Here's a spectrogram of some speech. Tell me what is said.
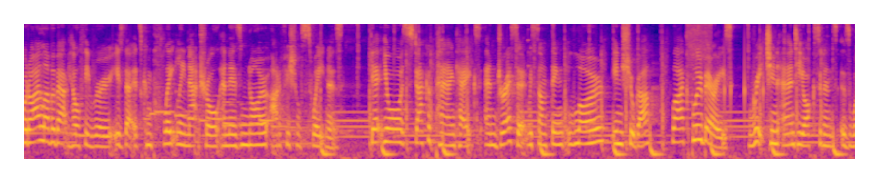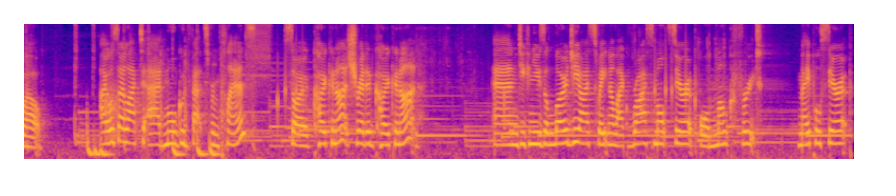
What I love about Healthy Roo is that it's completely natural and there's no artificial sweeteners. Get your stack of pancakes and dress it with something low in sugar, like blueberries, rich in antioxidants as well. I also like to add more good fats from plants, so coconut, shredded coconut, and you can use a low GI sweetener like rice malt syrup or monk fruit maple syrup.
